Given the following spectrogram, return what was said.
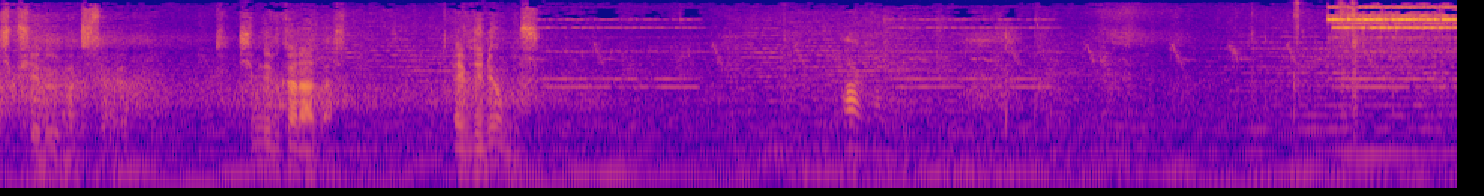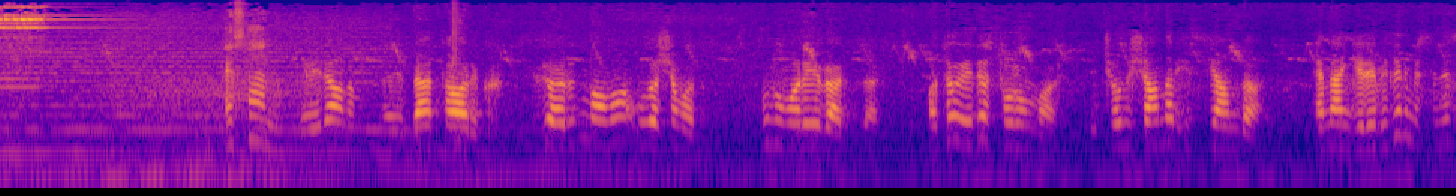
hiçbir şey duymak istemiyorum. Şimdi bir karar ver. Evleniyor musun? Pardon. Efendim? Leyla Hanım, e, ben Tarık. Sizi aradım ama ulaşamadım. Bu numarayı verdiler. Atölyede sorun var. E, Çalışanlar isyanda. Hemen gelebilir misiniz?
